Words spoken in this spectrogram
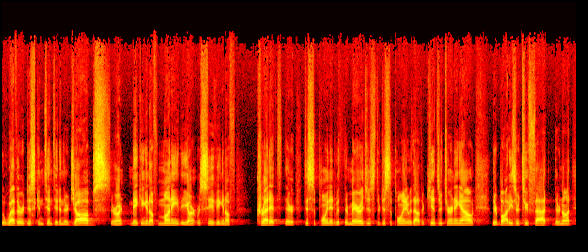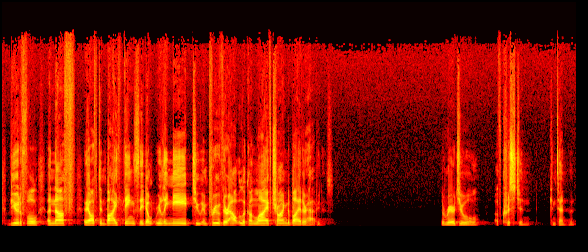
the weather, discontented in their jobs. They aren't making enough money, they aren't receiving enough credit. They're disappointed with their marriages. They're disappointed with how their kids are turning out. Their bodies are too fat. They're not beautiful enough. They often buy things they don't really need to improve their outlook on life, trying to buy their happiness. The rare jewel of Christian contentment.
